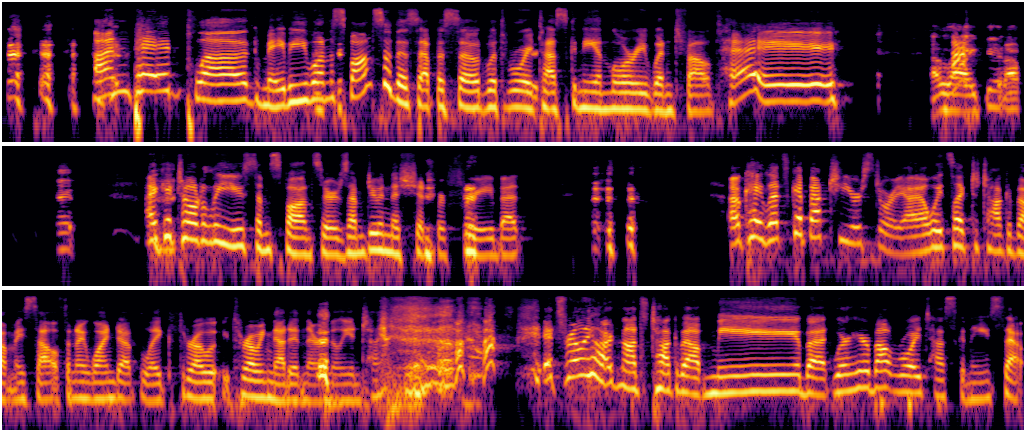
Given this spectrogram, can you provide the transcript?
Unpaid plug. Maybe you want to sponsor this episode with Roy Tuscany and Lori Windfeld. Hey. I like it. I, like it. I could totally use some sponsors. I'm doing this shit for free, but Okay, let's get back to your story. I always like to talk about myself, and I wind up like throw, throwing that in there a million times. it's really hard not to talk about me, but we're here about Roy Tuscany. So,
